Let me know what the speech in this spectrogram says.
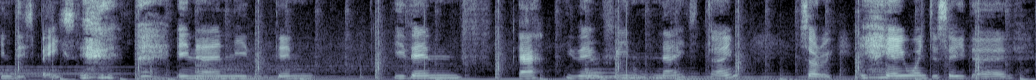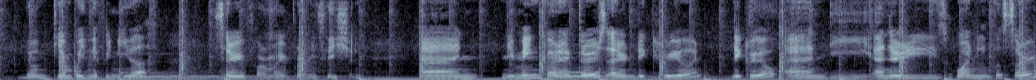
in the space in an Eden Eden ah night time. Sorry, I want to say that un tiempo indefinido. Sorry for my pronunciation. And the main characters are the crew, the crew, and the and there is one imposter.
